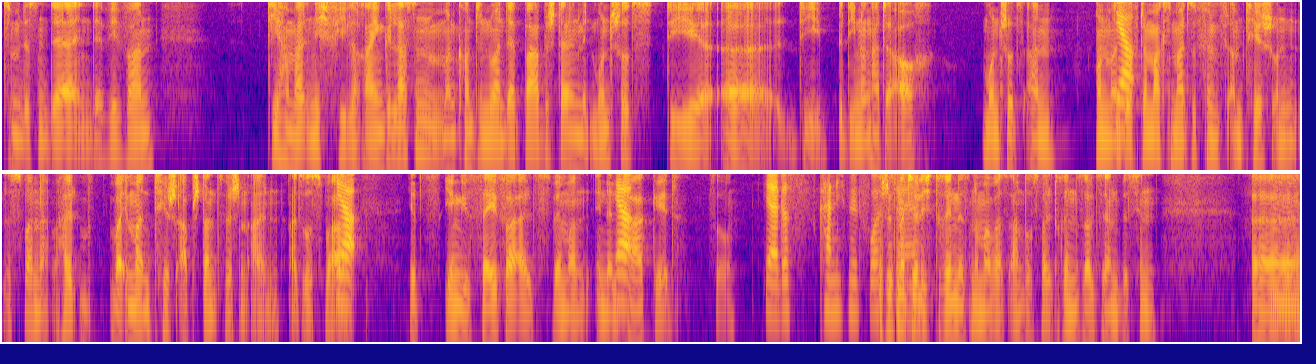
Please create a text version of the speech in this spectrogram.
zumindest in der, in der wir waren, die haben halt nicht viele reingelassen. Man konnte nur an der Bar bestellen mit Mundschutz. Die, äh, die Bedienung hatte auch Mundschutz an und man ja. durfte maximal zu fünf am Tisch und es war halt, war immer ein Tischabstand zwischen allen. Also es war ja. jetzt irgendwie safer, als wenn man in den ja. Park geht. So. Ja, das kann ich mir vorstellen. Es ist natürlich drin, ist nochmal was anderes, weil drin soll es ja ein bisschen äh,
